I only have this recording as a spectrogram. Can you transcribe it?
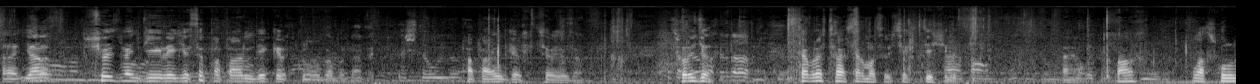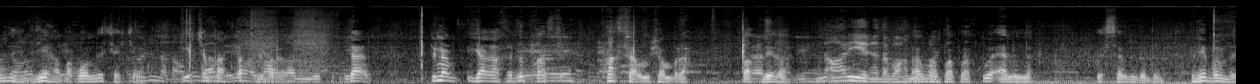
Ha, yəni sözlə geyiləcəksə papağın deyə qırıq qırığı da buradadır. İşte onda Papağın qırıq çırığı da. Sonra gəl. Sən bura çay sarması çək, deşilir. Hə. Bax, bu askolunu da deyir, ha, bax onu da. Yekin patlaq bir bura. Dən, dünən yağ axırdı, pas, pas çalmışam bura. Bax, deyir ha. Ari yerinə də baxın. Ha, bax, bax, bax, bu əlində. Göstərim də bunu. Bu deyir, bunu da.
